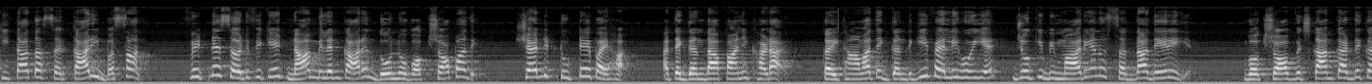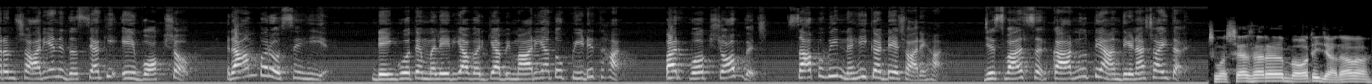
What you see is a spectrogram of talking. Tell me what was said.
ਕੀਤਾ ਤਾਂ ਸਰਕਾਰੀ ਬੱਸਾਂ ਫਿਟਨੈਸ ਸਰਟੀਫਿਕੇਟ ਨਾ ਮਿਲਣ ਕਾਰਨ ਦੋਨੋਂ ਵਰਕਸ਼ਾਪਾਂ ਦੇ ਸ਼ੈੱਡ ਟੁੱਟੇ ਪਏ ਹਨ। ਅਤੇ ਗੰਦਾ ਪਾਣੀ ਖੜਾ ਹੈ। ਕਈ ਥਾਵਾਂ ਤੇ ਗੰਦਗੀ ਫੈਲੀ ਹੋਈ ਹੈ, ਜੋ ਕਿ ਬਿਮਾਰੀਆਂ ਨੂੰ ਸੱਦਾ ਦੇ ਰਹੀ ਹੈ। ਵਰਕਸ਼ਾਪ ਵਿੱਚ ਕੰਮ ਕਰਦੇ ਕਰਮਚਾਰੀਆਂ ਨੇ ਦੱਸਿਆ ਕਿ ਇਹ ਵਰਕਸ਼ਾਪ ਰਾਮ ਭਰੋਸੇ ਹੀ ਹੈ। ਡੇਂਗੂ ਤੇ ਮਲੇਰੀਆ ਵਰਗੀਆਂ ਬਿਮਾਰੀਆਂ ਤੋਂ ਪੀੜਿਤ ਹਨ, ਪਰ ਵਰਕਸ਼ਾਪ ਵਿੱਚ ਸੱਪ ਵੀ ਨਹੀਂ ਕੱਢੇ ਜਾ ਰਹੇ ਹਨ, ਜਿਸ ਵੱਲ ਸਰਕਾਰ ਨੂੰ ਧਿਆਨ ਦੇਣਾ ਚਾਹੀਦਾ ਹੈ। ਸਮੱਸਿਆ ਸਰ ਬਹੁਤ ਹੀ ਜ਼ਿਆਦਾ ਵਾ।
